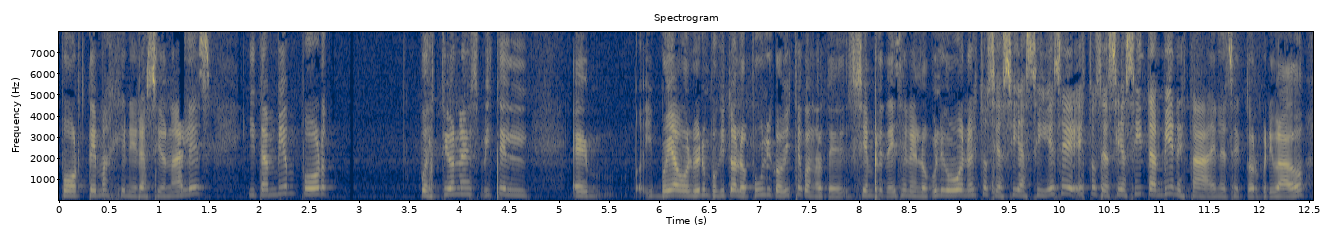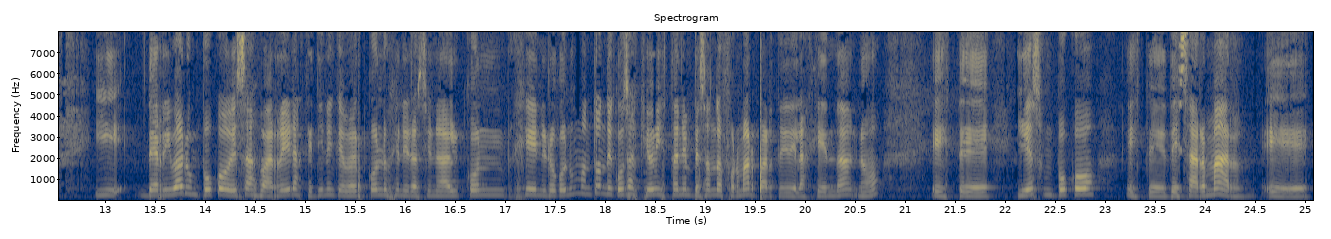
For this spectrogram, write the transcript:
por temas generacionales y también por cuestiones, viste, el, eh, voy a volver un poquito a lo público, ¿viste? Cuando te, siempre te dicen en lo público, bueno, esto se hacía así, ese, esto se hacía así, también está en el sector privado. Y derribar un poco esas barreras que tienen que ver con lo generacional, con género, con un montón de cosas que hoy están empezando a formar parte de la agenda, ¿no? Este, y es un poco este, desarmar eh,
